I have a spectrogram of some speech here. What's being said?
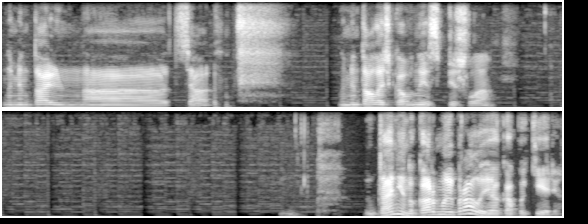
Ну, ментальна ця. Ну, менталочка вниз пішла. Та ні, ну карму і брали як Апекері.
